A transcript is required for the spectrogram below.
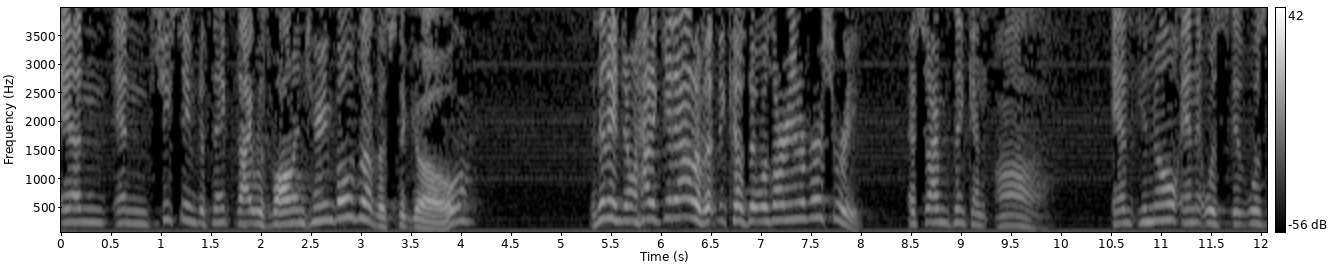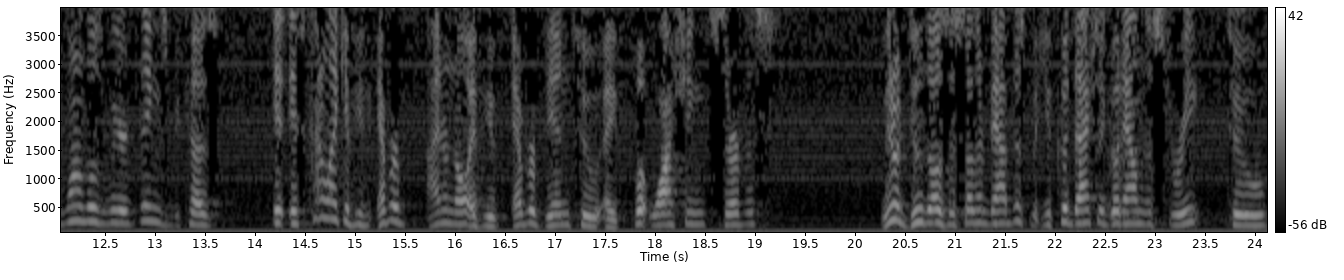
And and she seemed to think that I was volunteering both of us to go. And then I didn't know how to get out of it because it was our anniversary. And so I'm thinking, ah. Oh. And you know, and it was it was one of those weird things because it, it's kind of like if you've ever I don't know if you've ever been to a foot washing service. We don't do those as Southern Baptists, but you could actually go down the street to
